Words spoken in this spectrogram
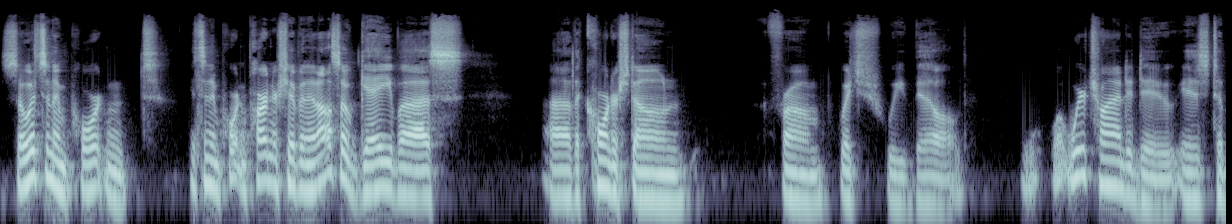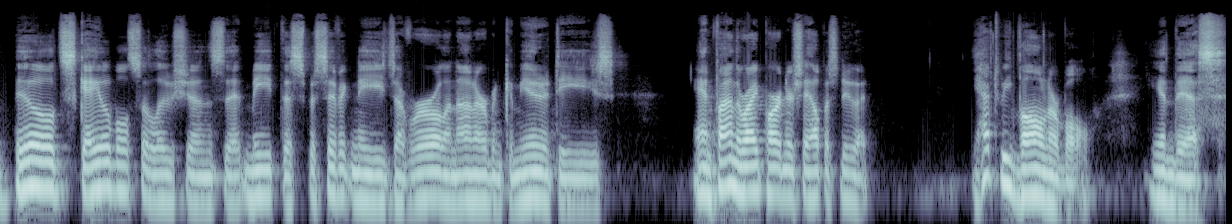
So it's an important it's an important partnership, and it also gave us uh, the cornerstone from which we build. What we're trying to do is to build scalable solutions that meet the specific needs of rural and non-urban communities and find the right partners to help us do it. You have to be vulnerable in this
